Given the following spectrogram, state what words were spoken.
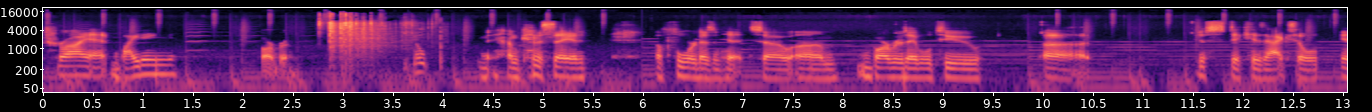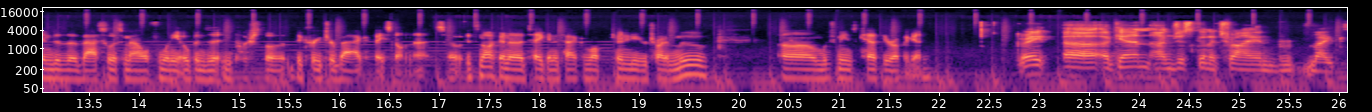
try at biting Barbara. Nope. I'm gonna say a, a four doesn't hit. So um, Barbara's able to uh, just stick his axe hilt into the basilisk's mouth when he opens it and push the, the creature back based on that. So it's not gonna take an attack of opportunity or try to move, um, which means Keth, you're up again. Great. Uh, again, I'm just gonna try and like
